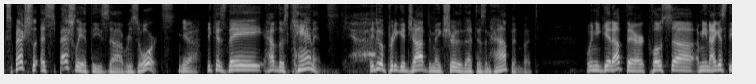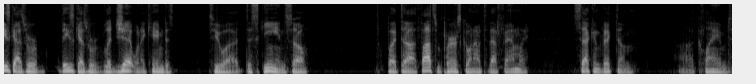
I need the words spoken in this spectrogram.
especially especially at these uh, resorts Yeah. because they have those cannons. Yeah. They do a pretty good job to make sure that that doesn't happen. But when you get up there close, uh, I mean, I guess these guys were these guys were legit when it came to to uh, to skiing. So, but uh, thoughts and prayers going out to that family. Second victim uh, claimed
